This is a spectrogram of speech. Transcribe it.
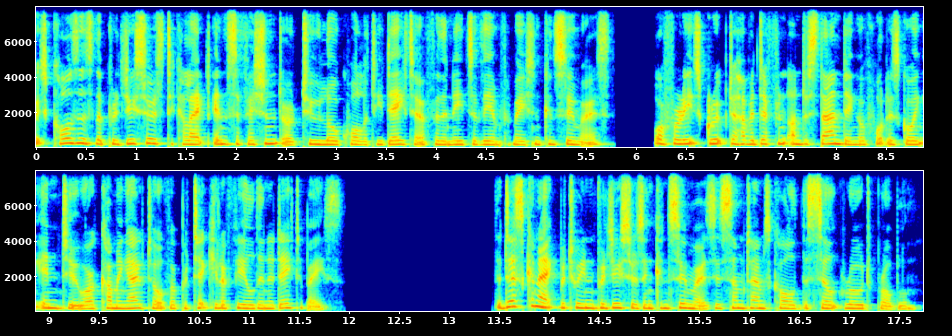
which causes the producers to collect insufficient or too low quality data for the needs of the information consumers, or for each group to have a different understanding of what is going into or coming out of a particular field in a database. The disconnect between producers and consumers is sometimes called the Silk Road problem.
